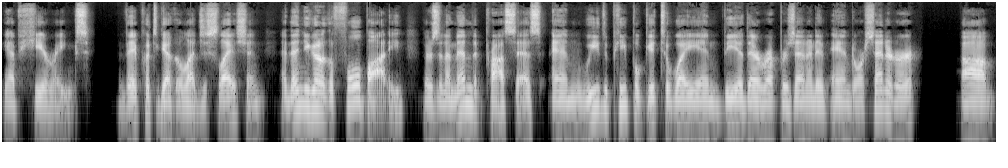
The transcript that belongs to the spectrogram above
you have hearings, they put together legislation, and then you go to the full body. There's an amendment process, and we, the people, get to weigh in via their representative and or senator, um,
